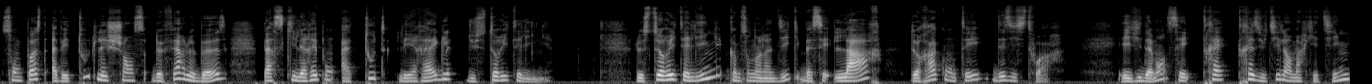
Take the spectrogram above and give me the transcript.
son poste avait toutes les chances de faire le buzz parce qu'il répond à toutes les règles du storytelling. Le storytelling, comme son nom l'indique, bah, c'est l'art de raconter des histoires. Et évidemment, c'est très très utile en marketing.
